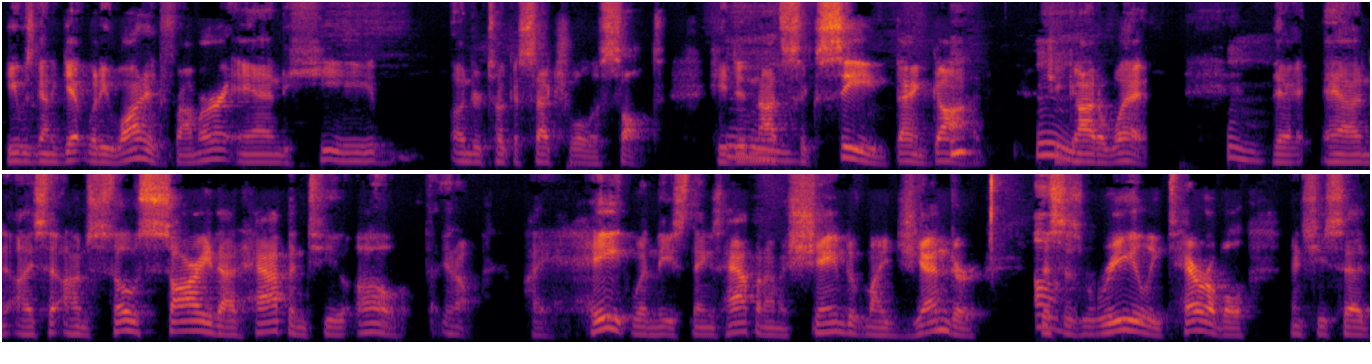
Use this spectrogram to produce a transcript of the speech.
he was going to get what he wanted from her and he undertook a sexual assault. He did not Mm. succeed, thank God. She Mm, got away. Mm. There, and I said, I'm so sorry that happened to you. Oh, you know, I hate when these things happen. I'm ashamed of my gender. This Oh. is really terrible. And she said,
